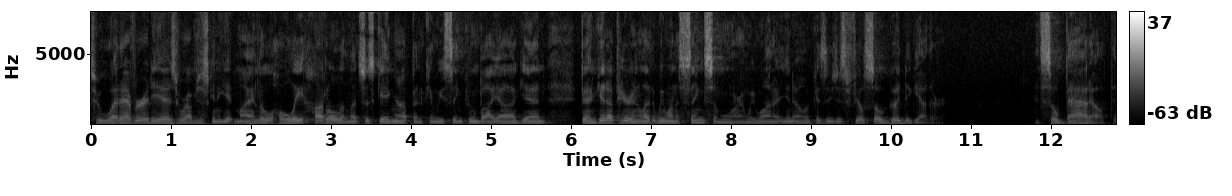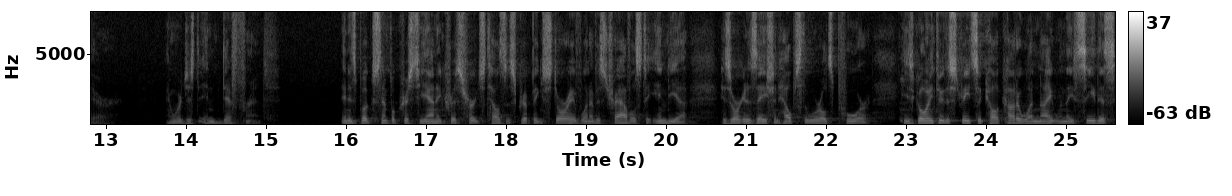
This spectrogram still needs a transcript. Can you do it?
to whatever it is where I'm just going to get my little holy huddle and let's just gang up and can we sing Kumbaya again? Ben, get up here and let, we want to sing some more and we want to, you know, because we just feel so good together. It's so bad out there and we're just indifferent. In his book, Simple Christianity, Chris Heuertz tells this gripping story of one of his travels to India his organization helps the world's poor. he's going through the streets of Calcutta one night when they see this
